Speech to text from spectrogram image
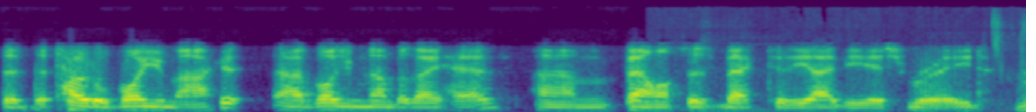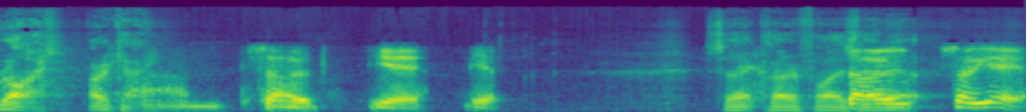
that the total volume market uh, volume number they have um, balances back to the ABS read. Right. Okay. Um, so yeah, yeah. So that clarifies. So that so yeah,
